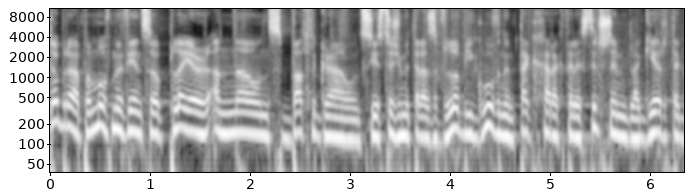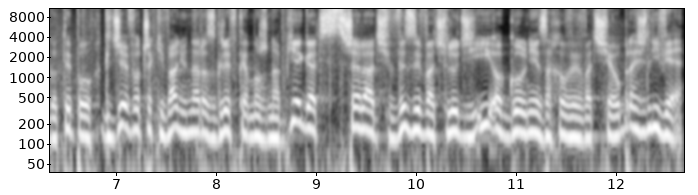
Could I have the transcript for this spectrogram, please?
Dobra, pomówmy więc o Player Unknowns Battlegrounds. Jesteśmy teraz w lobby głównym, tak charakterystycznym dla gier tego typu, gdzie w oczekiwaniu na rozgrywkę można biegać, strzelać, wyzywać ludzi i ogólnie zachowywać się obraźliwie.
